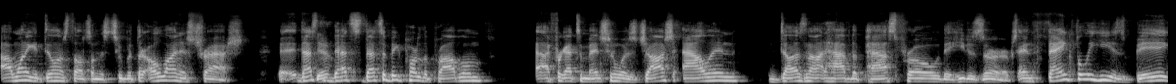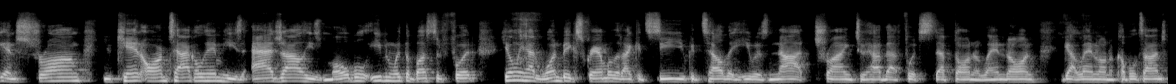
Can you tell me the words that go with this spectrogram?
I want to get Dylan's thoughts on this too, but their O line is trash. That's yeah. that's that's a big part of the problem. I forgot to mention was Josh Allen does not have the pass pro that he deserves. And thankfully, he is big and strong. You can't arm tackle him. He's agile, he's mobile, even with the busted foot. He only had one big scramble that I could see. You could tell that he was not trying to have that foot stepped on or landed on. He got landed on a couple of times.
